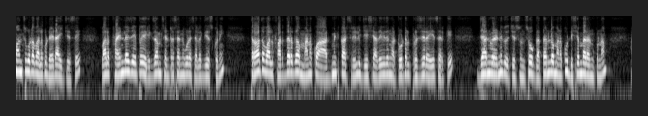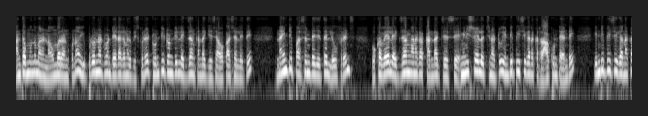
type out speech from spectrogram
మంత్స్ కూడా వాళ్ళకు డేటా ఇచ్చేస్తే వాళ్ళకి ఫైనలైజ్ అయిపోయి ఎగ్జామ్ సెంటర్స్ అన్ని కూడా సెలెక్ట్ చేసుకుని తర్వాత వాళ్ళు ఫర్దర్గా మనకు ఆ అడ్మిట్ కార్డ్స్ రిలీజ్ చేసి అదేవిధంగా టోటల్ ప్రొసీజర్ అయ్యేసరికి జనవరి అనేది వచ్చేస్తుంది. సో గతంలో మనకు డిసెంబర్ అనుకున్నాం. అంతకుముందు మనం నవంబర్ అనుకున్నాం ఇప్పుడు ఉన్నటువంటి డేటా కనుక తీసుకుంటే ట్వంటీ ట్వంటీలో ఎగ్జామ్ కండక్ట్ చేసే అవకాశాలు అయితే నైంటీ పర్సెంటేజ్ అయితే లేవు ఫ్రెండ్స్ ఒకవేళ ఎగ్జామ్ కనుక కండక్ట్ చేస్తే మినిస్ట్రీలో వచ్చినట్టు ఎన్టీపీసీ కనుక రాకుంటే అంటే ఎన్టీపీసీ కనుక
